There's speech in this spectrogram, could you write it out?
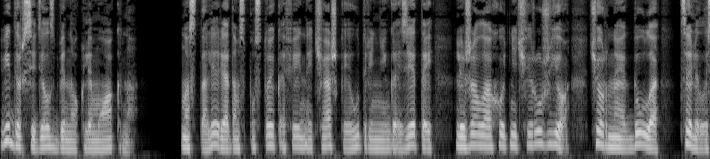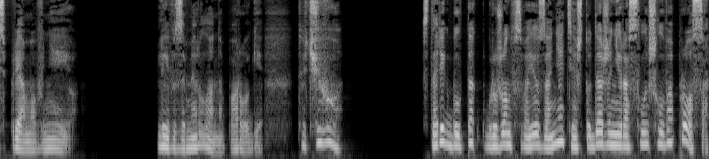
Видер сидел с биноклем у окна. На столе рядом с пустой кофейной чашкой и утренней газетой лежало охотничье ружье, черное дуло целилось прямо в нее. Лив замерла на пороге. «Ты чего?» Старик был так погружен в свое занятие, что даже не расслышал вопроса,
